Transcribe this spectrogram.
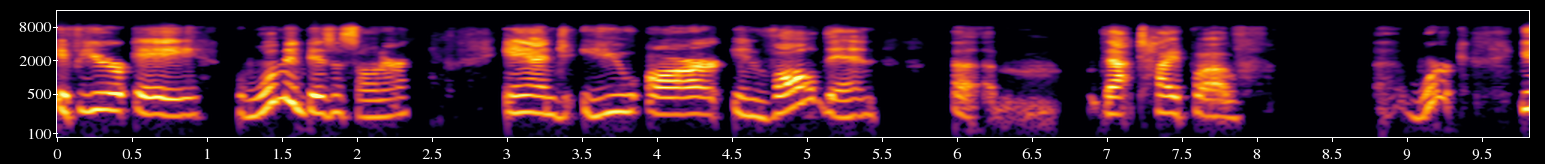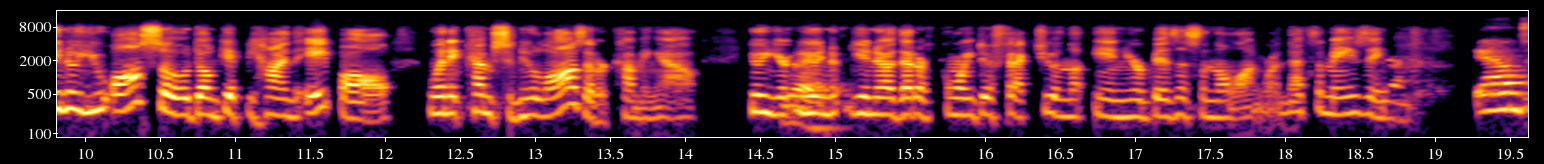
if you're a woman business owner and you are involved in um, that type of uh, work you know you also don't get behind the eight ball when it comes to new laws that are coming out. You know, right. you, you know that are going to affect you in the in your business in the long run. That's amazing. Yeah and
